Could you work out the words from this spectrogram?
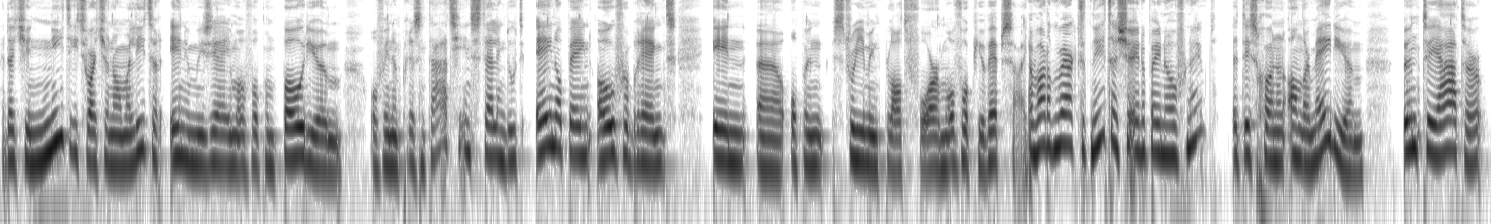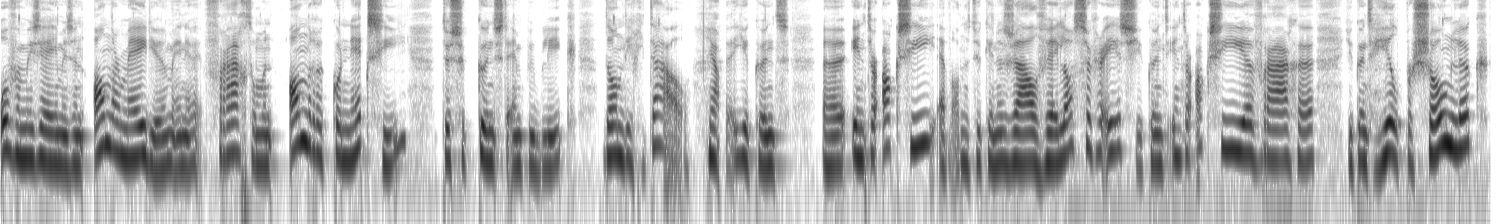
Dat je niet iets wat je normaliter in een museum of op een podium of in een presentatieinstelling doet, één op één overbrengt in, uh, op een streamingplatform of op je website. En waarom werkt het niet als je één op één overneemt? Het is gewoon een ander medium. Een theater of een museum is een ander medium en vraagt om een andere connectie tussen kunst en publiek dan digitaal. Ja. Eh, je kunt uh, interactie, wat natuurlijk in een zaal veel lastiger is, je kunt interactie uh, vragen, je kunt heel persoonlijk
